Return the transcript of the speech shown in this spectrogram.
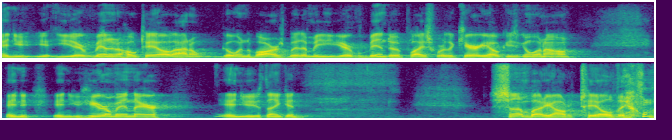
And you, you, you, ever been in a hotel? I don't go in the bars, but I mean, you ever been to a place where the karaoke's going on? And you, and you hear them in there, and you're thinking, somebody ought to tell them.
